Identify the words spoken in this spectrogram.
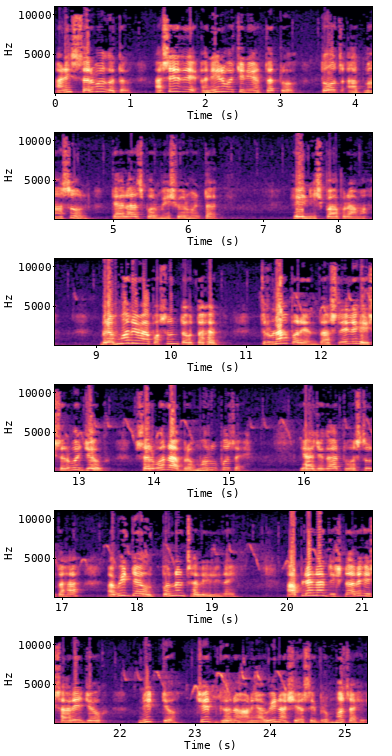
आणि सर्वगत असे जे अनिर्वचनीय तत्व तोच आत्मा असून त्यालाच परमेश्वर म्हणतात. हे निष्पाप रामा. ब्रह्मदेवापासून तो तहत तृणापर्यंत असलेले हे सर्व जग सर्वदा ब्रह्मरूपच आहे. ह्या जगात वस्तुत अविद्या उत्पन्नच झालेली नाही. आपल्याला दिसणारे हे सारे जग नित्य चित घन आणि अविनाशी असे ब्रह्मच आहे.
